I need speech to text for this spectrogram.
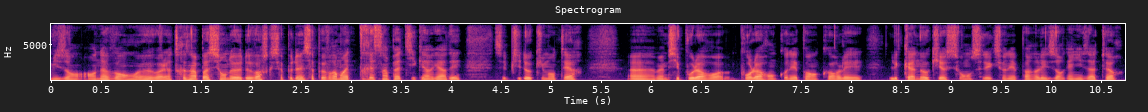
mises en, avant. voilà, très impatient de, voir ce que ça peut donner. Ça peut vraiment être très sympathique à regarder ces petits documentaires, même si pour l'heure, pour l'heure, on connaît pas encore les canaux qui seront sélectionnés par les organisateurs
